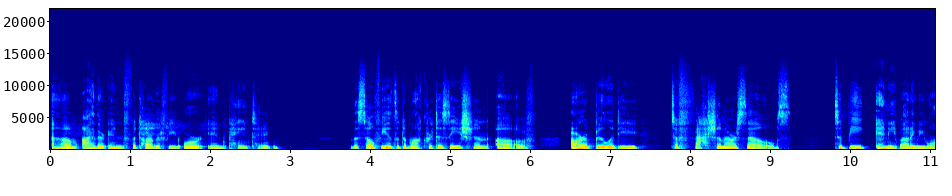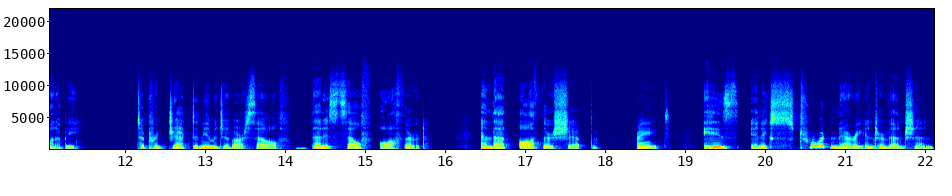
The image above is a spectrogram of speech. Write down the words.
um, either in photography or in painting. The selfie is a democratization of our ability to fashion ourselves to be anybody we want to be, to project an image of ourselves that is self authored. And that authorship, right, is an extraordinary intervention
